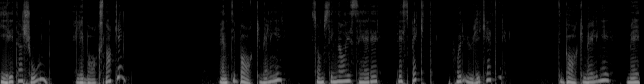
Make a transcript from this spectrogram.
irritasjon eller baksnakking. Men tilbakemeldinger som signaliserer respekt for ulikheter, tilbakemeldinger med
